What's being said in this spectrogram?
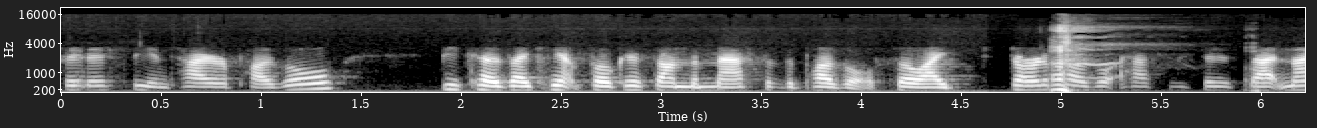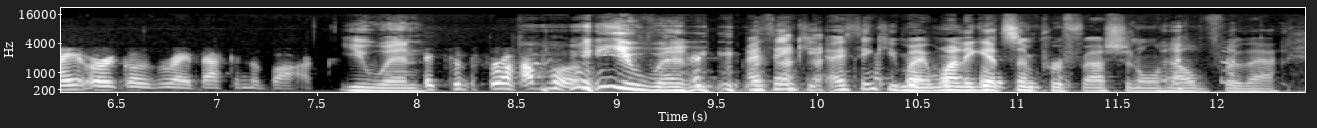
finish the entire puzzle because I can't focus on the mess of the puzzle. So I start a puzzle, it has to be finished that night, or it goes right back in the box. You win. It's a problem. you win. I think I think you might want to get some professional help for that.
